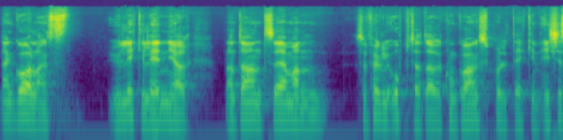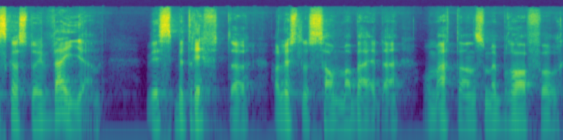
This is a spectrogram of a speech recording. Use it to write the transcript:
Den går langs ulike linjer. Blant annet så er man selvfølgelig opptatt av at konkurransepolitikken ikke skal stå i veien hvis bedrifter har lyst til å samarbeide om et eller annet som er bra for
